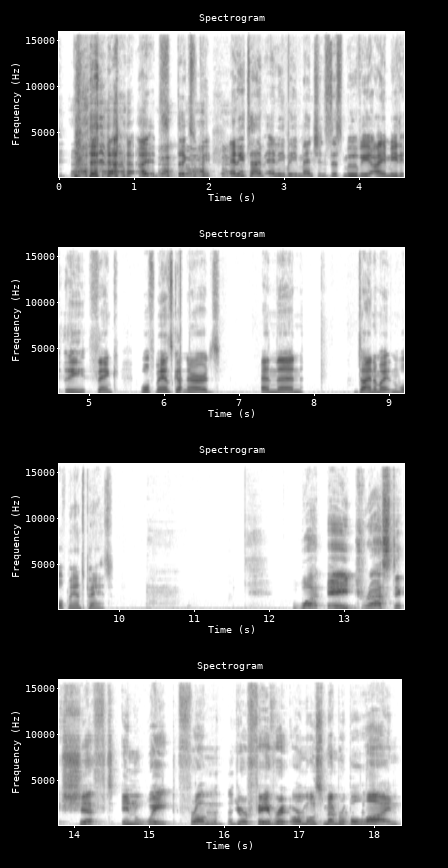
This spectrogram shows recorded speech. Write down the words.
it sticks with me. Anytime anybody mentions this movie, I immediately think Wolfman's got nerds, and then dynamite in Wolfman's pants. What a drastic shift in weight from your favorite or most memorable line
